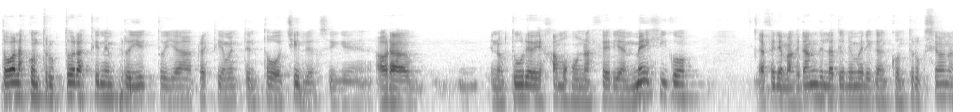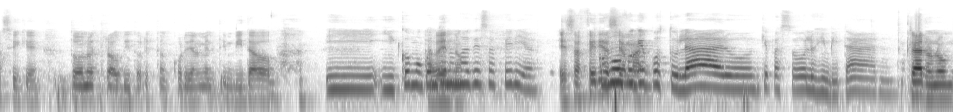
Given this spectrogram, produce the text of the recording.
todas las constructoras tienen proyectos ya prácticamente en todo Chile. Así que ahora en octubre viajamos a una feria en México, la feria más grande en Latinoamérica en construcción. Así que todos nuestros auditores están cordialmente invitados. ¿Y, y cómo? Cuéntanos no. más de esa feria. Esa feria ¿Cómo se fue llama... que postularon? ¿Qué pasó? ¿Los invitaron? Claro, no,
